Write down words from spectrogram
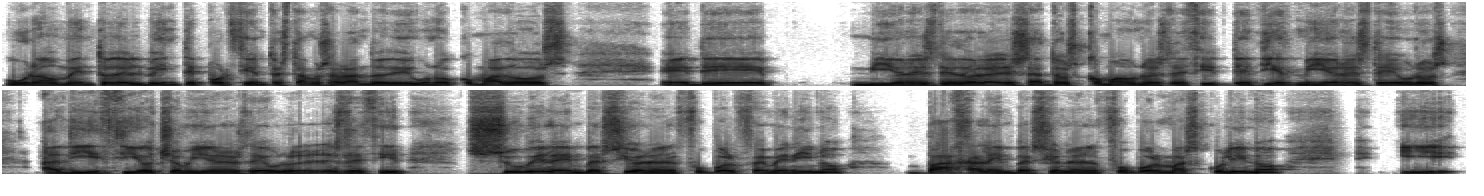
un aumento del 20%. Estamos hablando de 1,2 eh, de millones de dólares a 2,1, es decir, de 10 millones de euros a 18 millones de euros. Es decir, sube la inversión en el fútbol femenino, baja la inversión en el fútbol masculino y,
